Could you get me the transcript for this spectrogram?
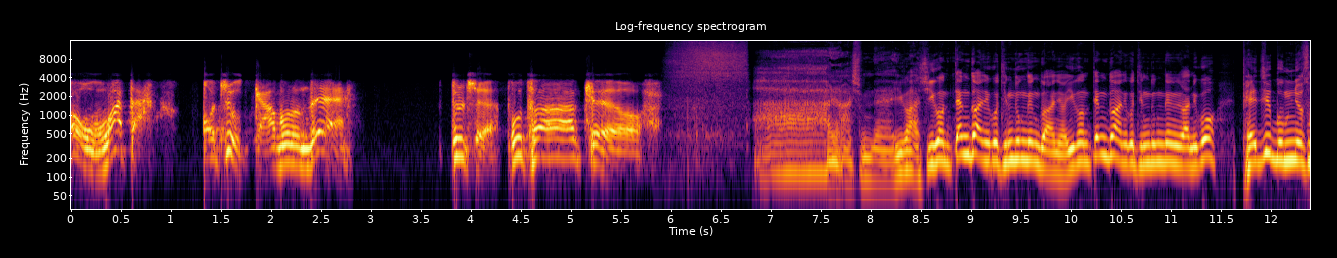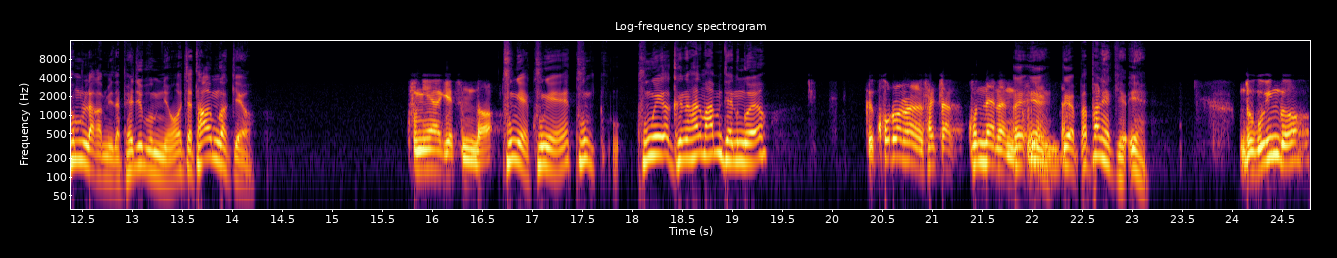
오, 왔다. 어쭈, 까보는데. 둘째, 부탁해요. 아, 야, 아쉽네. 이거 아쉽, 이건 땡도 아니고 딩동댕도 아니요. 이건 땡도 아니고 딩동댕도 아니고 배즙 음료 선물 나갑니다. 배즙 음료. 자, 다음 갈게요. 궁예 하겠습니다. 궁예, 궁예. 궁, 궁예가 그냥 하면 하면 되는 거예요? 그 코로나를 살짝 혼내는 예, 예, 궁예입니다. 예, 빨리, 빨리 할게요. 예. 누구인가?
